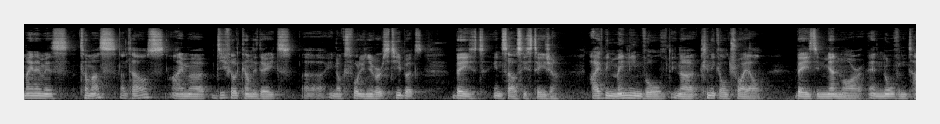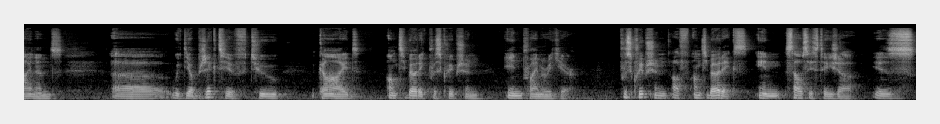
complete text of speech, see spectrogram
My name is Thomas Althaus. I'm a DPhil candidate uh, in Oxford University, but based in Southeast Asia. I've been mainly involved in a clinical trial based in Myanmar and northern Thailand uh, with the objective to guide antibiotic prescription in primary care. Prescription of antibiotics in Southeast Asia is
